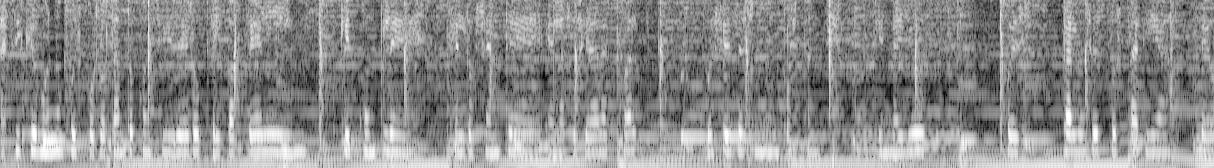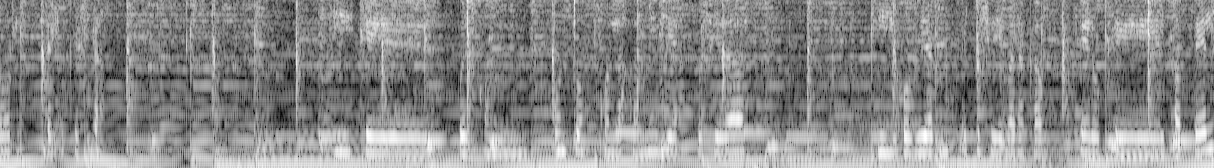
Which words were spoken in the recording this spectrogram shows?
Así que bueno, pues por lo tanto considero que el papel que cumple el docente en la sociedad actual pues es de suma importancia. Sin ellos pues tal vez esto estaría peor de lo que está y que pues junto con la familia, sociedad y gobierno este se llevará a cabo, pero que el papel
